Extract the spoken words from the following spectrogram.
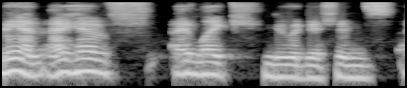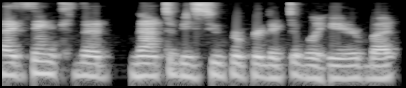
Man, I have I like new editions. I think that not to be super predictable here, but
